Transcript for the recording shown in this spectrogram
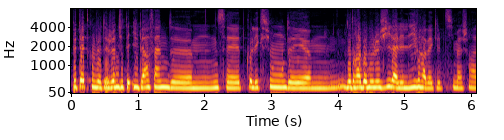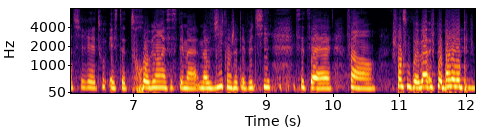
peut-être quand j'étais jeune, j'étais hyper fan de euh, cette collection euh, de dragonologie, là, les livres avec les petits machins à tirer et tout. Et c'était trop bien. Et ça, c'était ma, ma, vie quand j'étais petit. C'était, enfin, je pense qu'on pouvait pas, je pouvais pas rêver plus,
